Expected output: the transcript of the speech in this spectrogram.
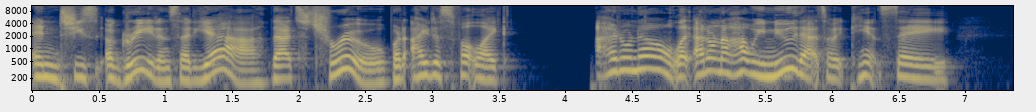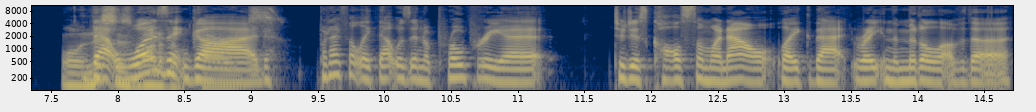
and she agreed and said, "Yeah, that's true." But I just felt like I don't know, like I don't know how we knew that, so I can't say well, that is one of the wasn't God. parts- But I felt like that was inappropriate to just call someone out like that right in the middle of the.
